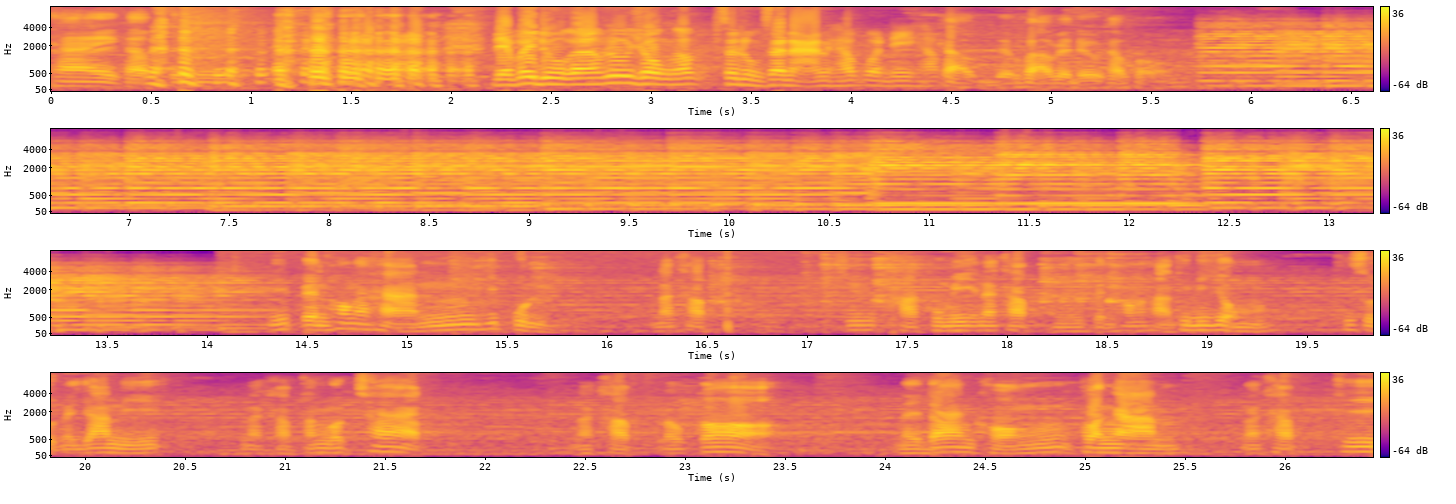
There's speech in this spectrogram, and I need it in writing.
ใช่ครับที่นี่ เดี๋ยวไปดูกันครับท่านผู้ชมครับสนุกสนานครับวันนี้ครับ ครับเดี๋ยวพาไปดูครับผม นี่เป็นห้องอาหารญี่ปุ่นนะครับ ชื่อทาคุมินะครับอันนี่เป็นห้องอาหารที่นิยมที่สุดในย่านนี้นะครับ ทั้งรสชาตินะครับ แล้วก็ในด้านของพลังงาน นะครับที่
